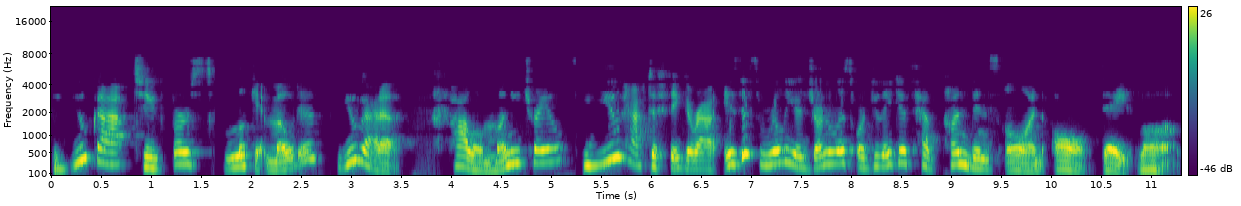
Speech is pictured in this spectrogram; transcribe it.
you got to first look at motive. You got to follow money trails. You have to figure out is this really a journalist or do they just have pundits on all day long?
